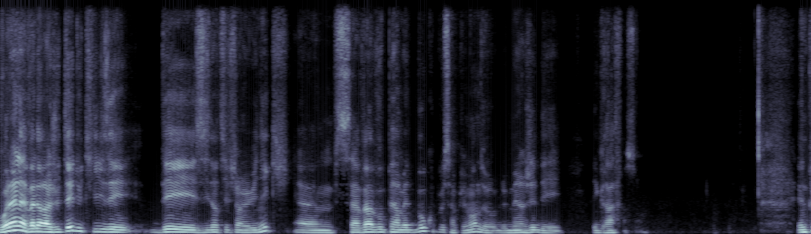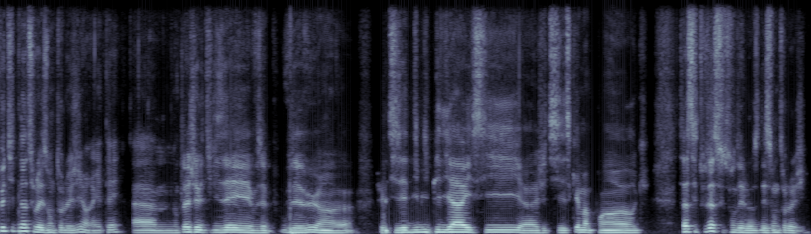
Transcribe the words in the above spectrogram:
Voilà la valeur ajoutée d'utiliser des identifiants uniques, euh, ça va vous permettre beaucoup plus simplement de, merger des, graphes ensemble. Une petite note sur les ontologies en réalité. Euh, donc là, j'ai utilisé, vous avez, vu, hein, j'ai utilisé DBpedia ici, euh, j'ai utilisé schema.org. Ça, c'est tout ça, ce sont des, ontologies.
